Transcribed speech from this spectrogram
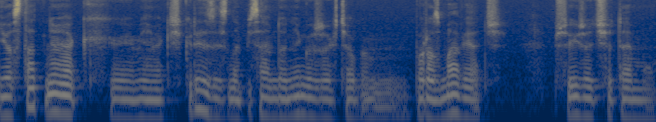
i ostatnio, jak miałem jakiś kryzys, napisałem do niego, że chciałbym porozmawiać, przyjrzeć się temu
